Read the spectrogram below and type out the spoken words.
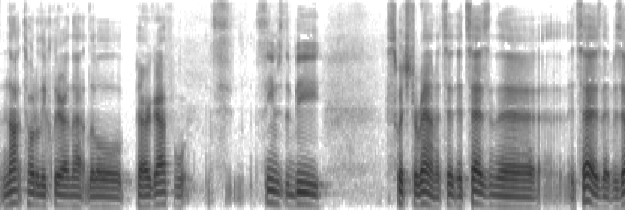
not totally clear on that little paragraph It seems to be switched around. It's, it says in the it says that this is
